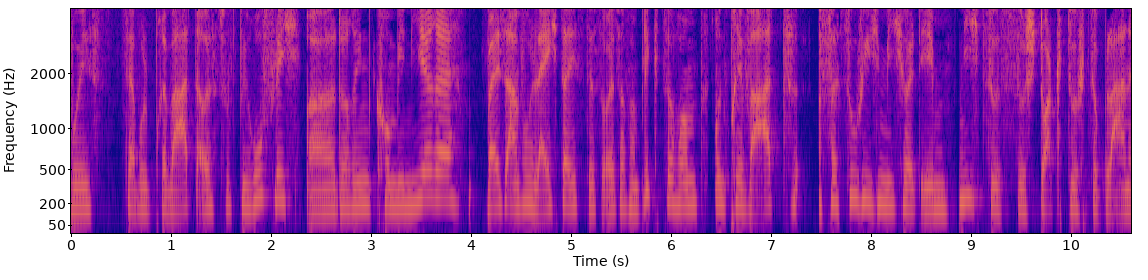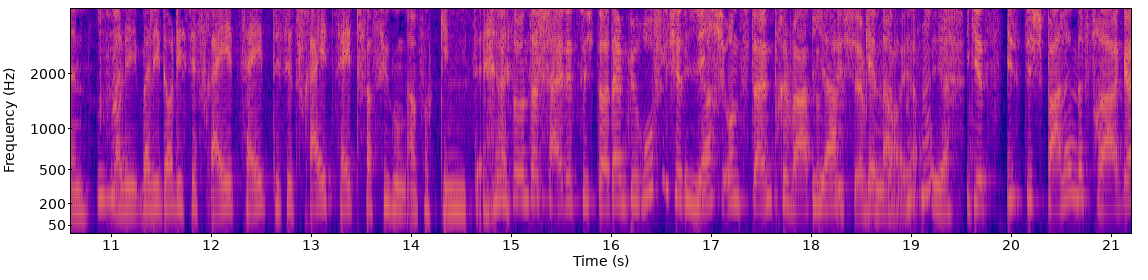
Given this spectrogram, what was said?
wo ich sehr wohl privat als beruflich äh, darin kombiniere, weil es einfach leichter ist, das alles auf den Blick zu haben. Und privat versuche ich mich halt eben nicht so, so stark durchzuplanen, mhm. weil, ich, weil ich da diese freie Zeit, diese freie Zeitverfügung einfach genieße. Also unterscheidet sich da dein berufliches ja. Ich und dein privates ja, Ich ein genau, bisschen. Ja, mhm. ja. Jetzt ist die spannende Frage,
